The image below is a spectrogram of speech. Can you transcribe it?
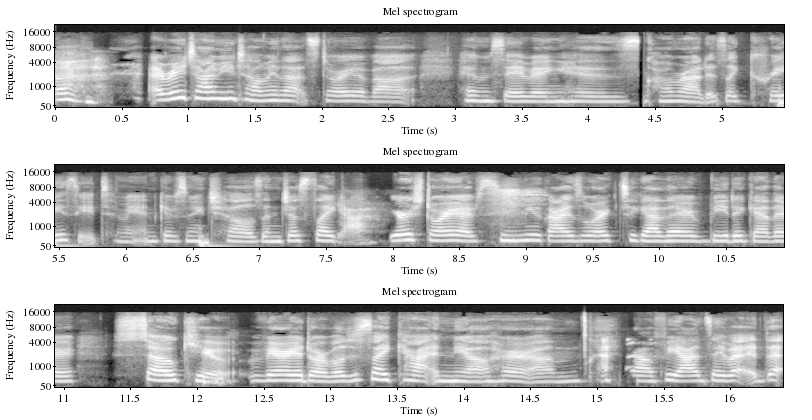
Ugh. Every time you tell me that story about him saving his comrade is like crazy to me and gives me chills. And just like yeah your story, I've seen you guys work together, be together. So cute, very adorable. Just like Kat and Neil, her um now fiance. But the,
